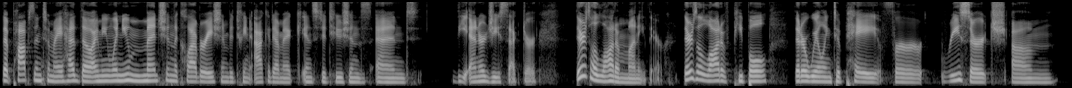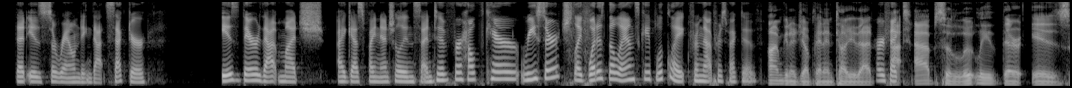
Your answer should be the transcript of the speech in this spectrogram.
that pops into my head, though, I mean, when you mention the collaboration between academic institutions and the energy sector, there's a lot of money there. There's a lot of people that are willing to pay for research um, that is surrounding that sector. Is there that much, I guess, financial incentive for healthcare research? Like, what does the landscape look like from that perspective? I'm going to jump in and tell you that. Perfect. A- absolutely, there is.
